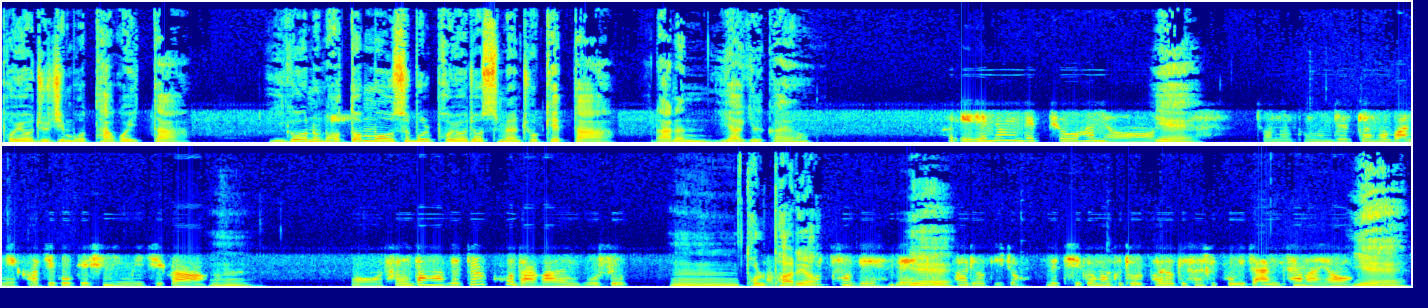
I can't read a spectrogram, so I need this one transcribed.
보여주지 못하고 있다. 이거는 네. 어떤 모습을 보여줬으면 좋겠다라는 이야기일까요? 이재명 대표 하면 예. 저는 국민들께서 많이 가지고 계신 이미지가 음. 어, 당당하게 뚫고 나가는 모습. 음, 돌파력? 차게 네, 예. 돌파력이죠. 근데 지금은 그 돌파력이 사실 보이지 않잖아요. 예.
